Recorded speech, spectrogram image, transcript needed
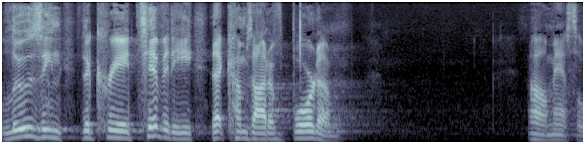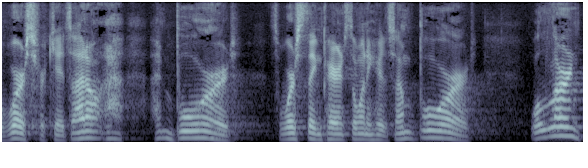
losing the creativity that comes out of boredom. Oh man, it's the worst for kids. I don't. Uh, I'm bored. It's the worst thing parents don't want to hear this. I'm bored. Well, learn,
